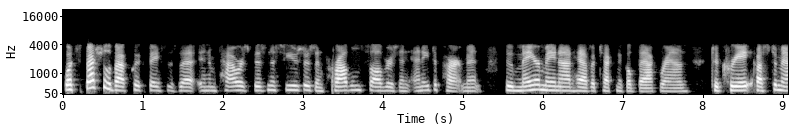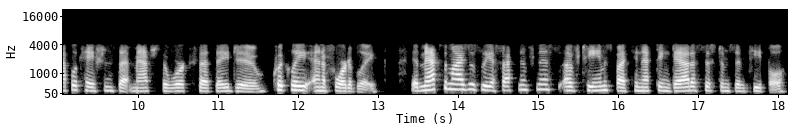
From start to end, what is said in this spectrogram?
What's special about QuickBase is that it empowers business users and problem solvers in any department who may or may not have a technical background to create custom applications that match the work that they do quickly and affordably. It maximizes the effectiveness of teams by connecting data, systems, and people.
